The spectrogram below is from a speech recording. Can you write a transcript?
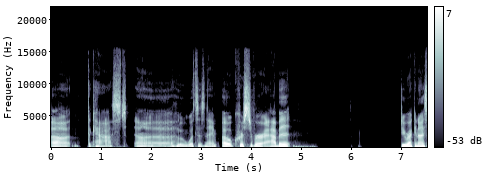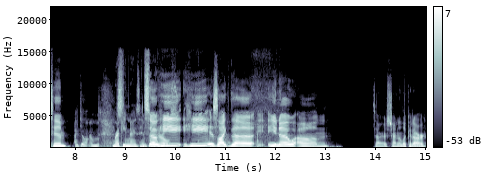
uh the cast. Uh who what's his name? Oh, Christopher Abbott. Do you recognize him? I don't rem- recognize him. so he he is like the you know um sorry, I was trying to look at our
